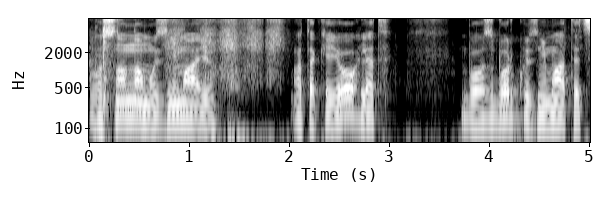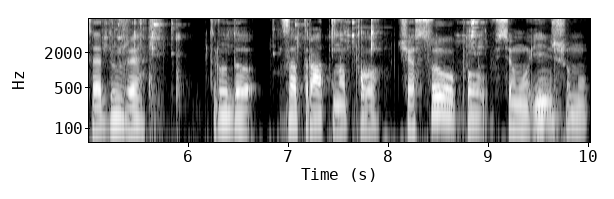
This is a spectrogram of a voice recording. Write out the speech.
В основному знімаю отакий огляд, бо зборку знімати це дуже трудозатратно по часу, по всьому іншому.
